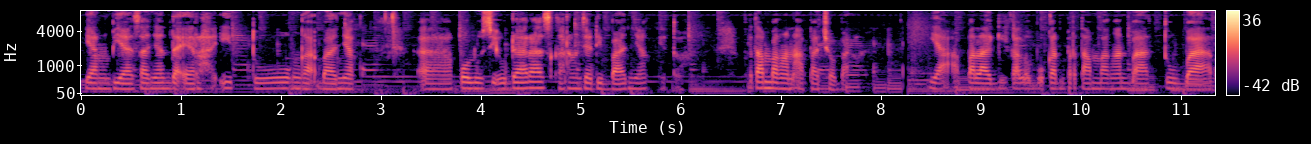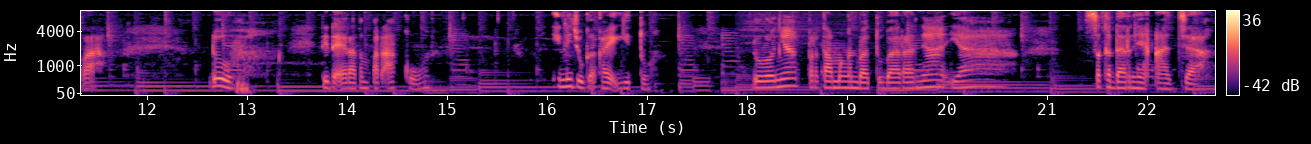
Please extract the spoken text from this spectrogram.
yang biasanya daerah itu nggak banyak uh, polusi udara, sekarang jadi banyak gitu. Pertambangan apa coba? Ya, apalagi kalau bukan pertambangan batu bara Duh, di daerah tempat aku ini juga kayak gitu. Dulunya pertambangan batu baranya ya sekedarnya aja.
